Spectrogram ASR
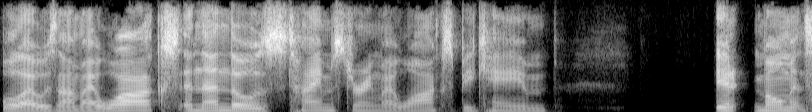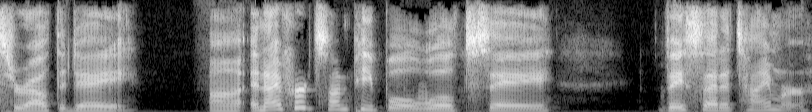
while I was on my walks. And then those times during my walks became it, moments throughout the day. Uh, and I've heard some people will say they set a timer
